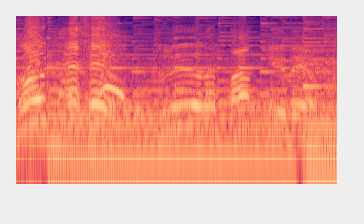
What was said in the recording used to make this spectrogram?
Rood en geel, de kleuren van juweel.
